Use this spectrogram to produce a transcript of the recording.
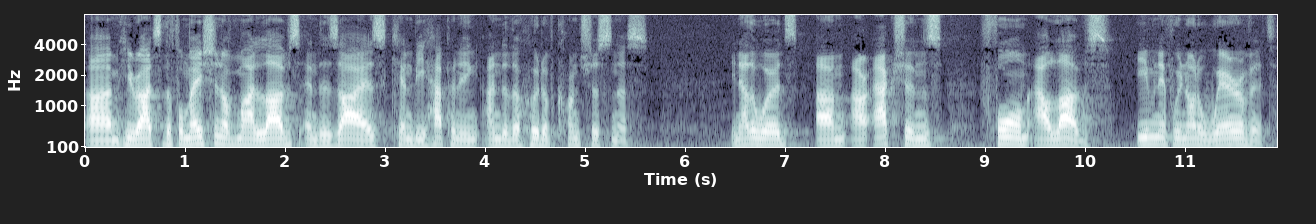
Um, he writes, The formation of my loves and desires can be happening under the hood of consciousness. In other words, um, our actions form our loves, even if we're not aware of it.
